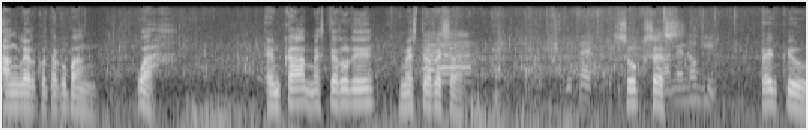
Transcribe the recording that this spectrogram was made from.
Angler Kota Kupang. Wah, MK Master Rudy, Master Reza. Sukses. Sukses. Thank you.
